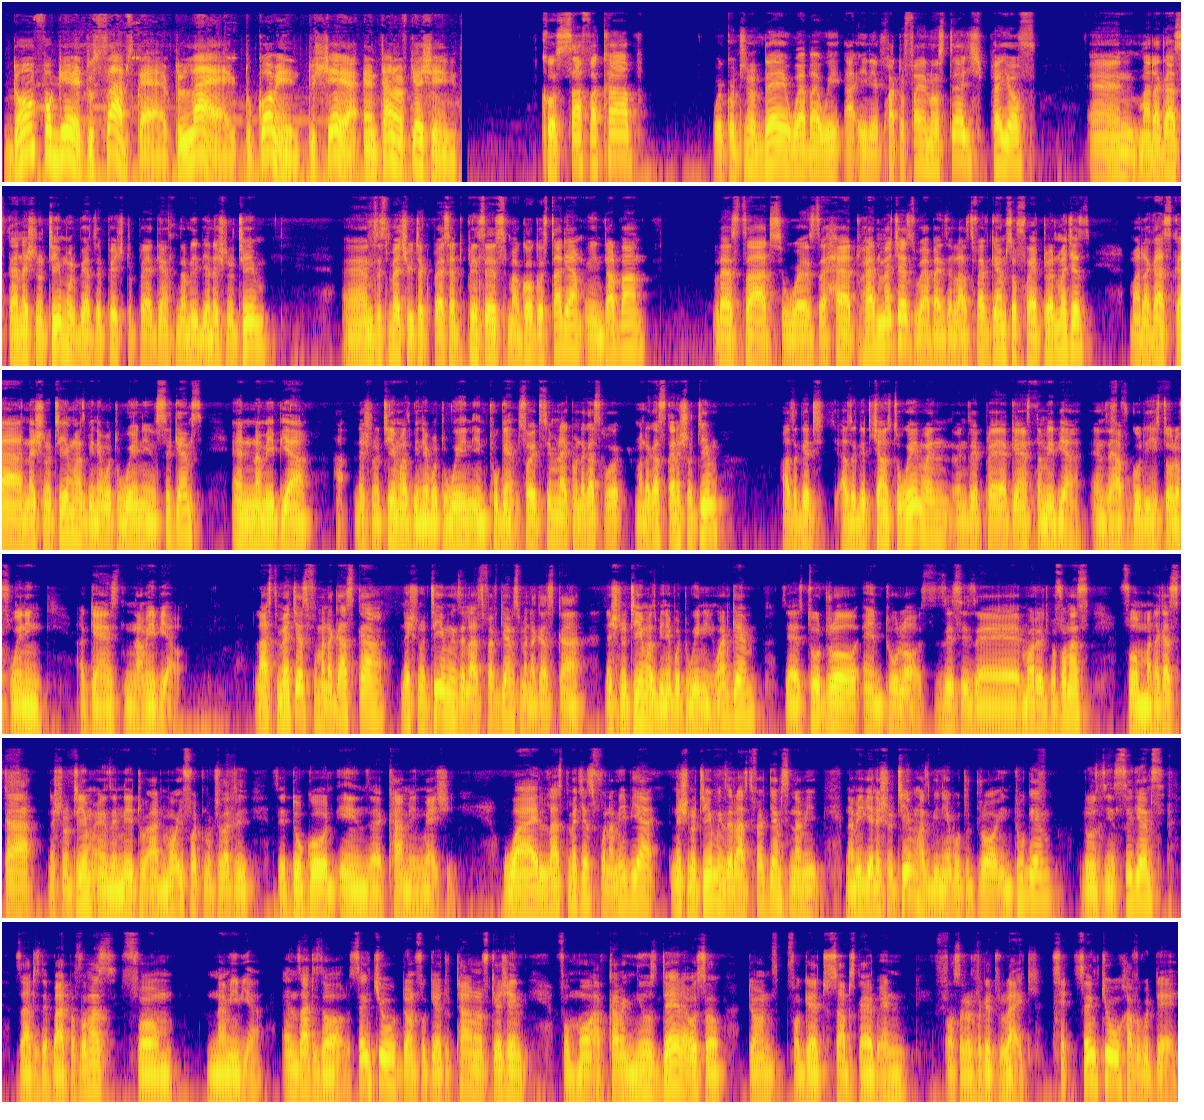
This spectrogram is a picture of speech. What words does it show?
Don't forget to subscribe, to like, to comment, to share, and turn notifications. COSAFA Cup will continue today, whereby we are in a quarter-final stage playoff, and Madagascar national team will be at the pitch to play against Namibia national team. And this match will take place at Princess Magogo Stadium in Durban. Let's start with the head-to-head matches, whereby in the last five games of head-to-head matches, Madagascar national team has been able to win in six games, and Namibia uh, national team has been able to win in two games. So it seems like Madagascar Madagascar national team has a good has a good chance to win when, when they play against Namibia, and they have good history of winning against Namibia. Last matches for Madagascar national team in the last five games, Madagascar national team has been able to win in one game. There's two draw and two loss. This is a moderate performance from Madagascar national team, and they need to add more effort to make sure that they, do good in the coming match. While last matches for Namibia national team in the last five games, Nami, Namibia national team has been able to draw in two games, lose in three games. That is a bad performance from Namibia. And that is all. Thank you. Don't forget to turn on notification for more upcoming news there. Also, don't forget to subscribe and also don't forget to like. Thank you. Have a good day.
